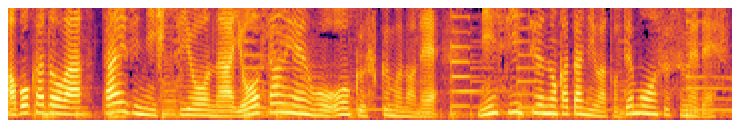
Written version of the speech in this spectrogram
アボカドは胎児に必要な葉酸塩を多く含むので、妊娠中の方にはとてもおすすめです。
